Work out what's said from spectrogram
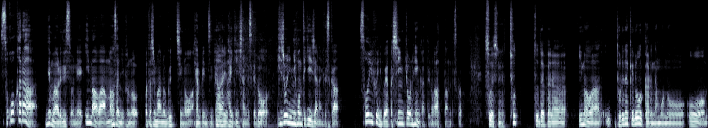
そこからでもあれですよね。今はまさにこの私もあのグッチのキャンペーンについて拝見したんですけど非常に日本的じゃないですか。そういうふうにこうやっぱ心境の変化っていうのがあったんですか？そうですね。ちょっとだから今はどれだけローカルなものを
